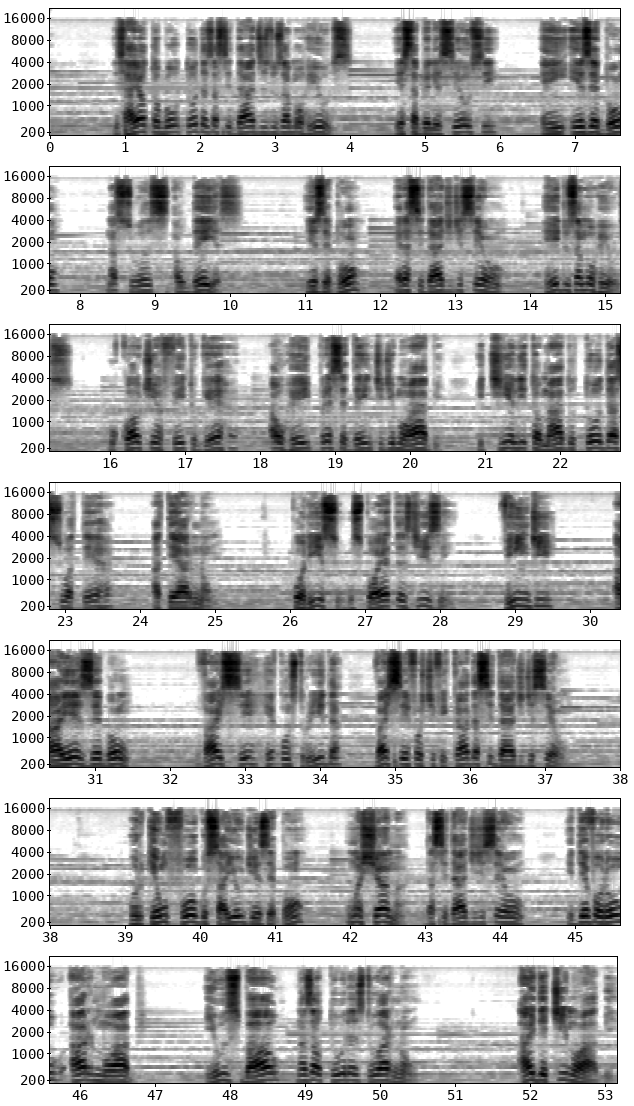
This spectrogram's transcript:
Israel tomou todas as cidades dos amorreus, estabeleceu-se em Ezebom, nas suas aldeias. Ezebom era a cidade de Seom, rei dos amorreus, o qual tinha feito guerra ao rei precedente de Moabe e tinha lhe tomado toda a sua terra até Arnon. Por isso os poetas dizem: Vinde a Ezebom, vai ser reconstruída, vai ser fortificada a cidade de Seom. Porque um fogo saiu de Ezebom, uma chama da cidade de Seom, e devorou Armoab e os Baal nas alturas do Arnon. Ai de ti, Moabe!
